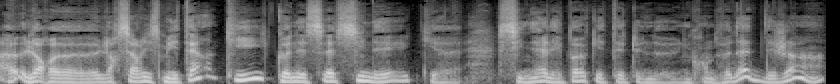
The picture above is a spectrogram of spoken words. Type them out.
euh, leur, euh, leur service militaire, qui connaissaient Ciné, qui euh, Ciné à l'époque était une, une grande vedette déjà. hein.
